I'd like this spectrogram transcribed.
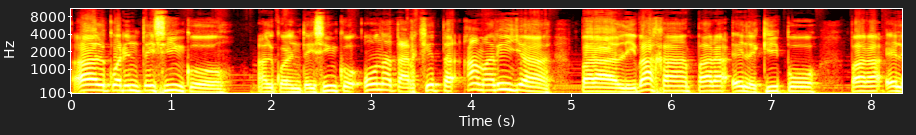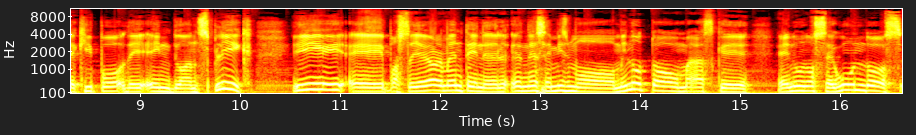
Al 45, al 45 una tarjeta amarilla para Libaja para el equipo para el equipo de Indian Split y eh, posteriormente en, ese mismo minuto más que en unos segundos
